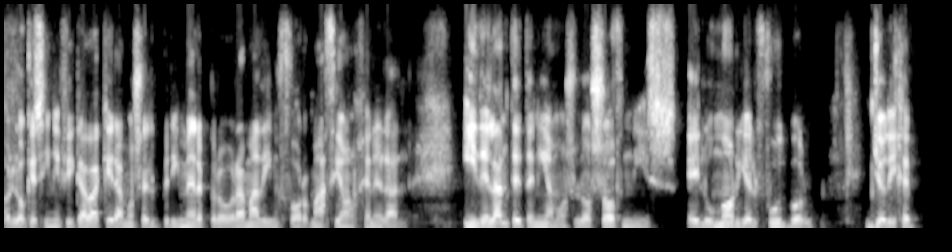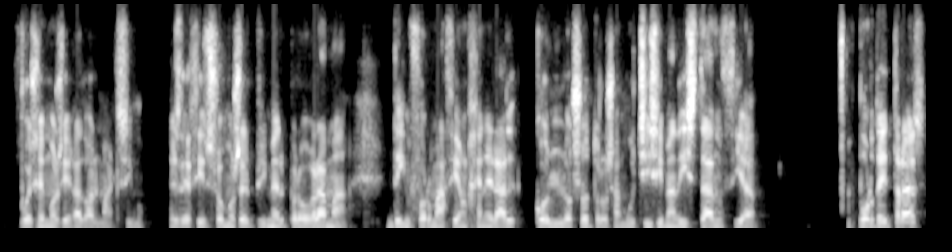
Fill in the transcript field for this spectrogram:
lo que significaba que éramos el primer programa de información general. Y delante teníamos los ovnis, el humor y el fútbol. Yo dije, pues hemos llegado al máximo. Es decir, somos el primer programa de información general con los otros a muchísima distancia por detrás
